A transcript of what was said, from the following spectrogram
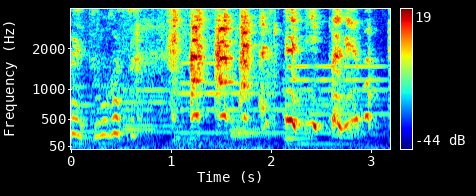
아 이거까지 두고 갔어. 괜히 이상해다.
